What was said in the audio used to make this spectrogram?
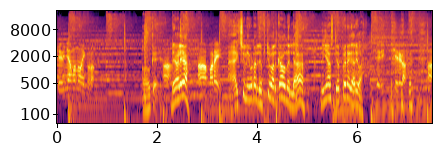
ശരി ഞാൻ വന്ന് വാങ്ങിക്കോളാം. ഓക്കെ. ആ. ഡേളിയാ ആ പറയ്. ആക്ച്വലി ഇവിടെ ലിഫ്റ്റ് വർക്ക് ആവുന്നില്ല. നീ ആ സ്റ്റെപ്പിനെ കയറി വാ. ശരി ശരിടാ. ആ.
